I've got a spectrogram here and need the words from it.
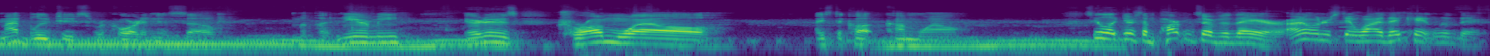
My Bluetooth's recording this, so I'm gonna put near me. Here it is, Cromwell. I used to call it Cromwell. See, look, there's apartments over there. I don't understand why they can't live there.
